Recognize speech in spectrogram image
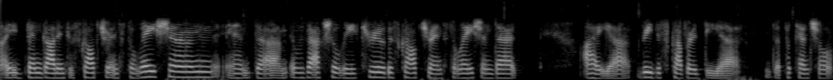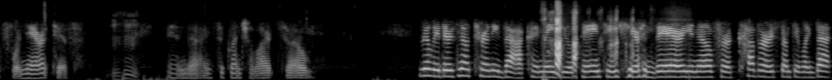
I then got into sculpture installation, and um, it was actually through the sculpture installation that I uh, rediscovered the uh, the potential for narrative. Mm-hmm. and uh, in sequential art. So really, there's no turning back. I may do a painting here and there, you know, for a cover or something like that.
